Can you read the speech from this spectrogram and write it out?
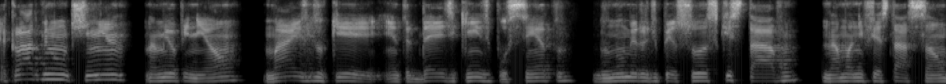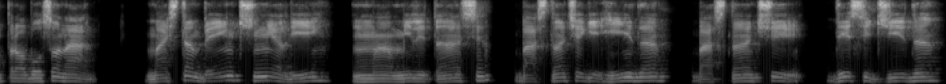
É claro que não tinha, na minha opinião, mais do que entre 10% e 15% do número de pessoas que estavam na manifestação pró-Bolsonaro, mas também tinha ali uma militância bastante aguerrida, bastante decidida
